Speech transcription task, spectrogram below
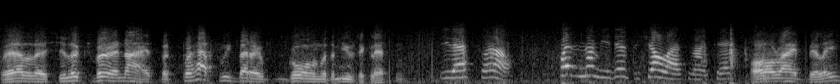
Well, uh, she looks very nice, but perhaps we'd better go on with the music lesson. See, that's swell. Play the number you did at the show last night, Tex. All right, Billy.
